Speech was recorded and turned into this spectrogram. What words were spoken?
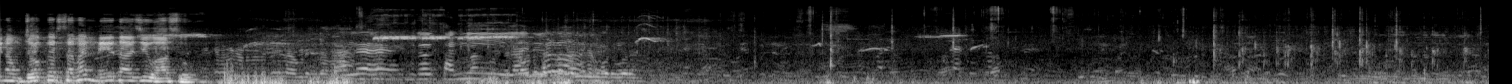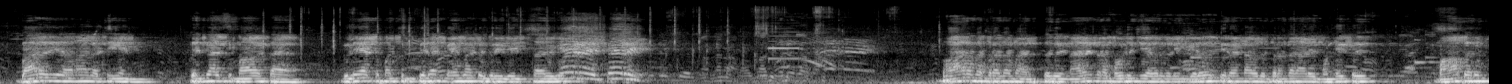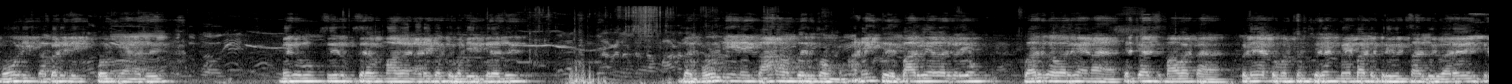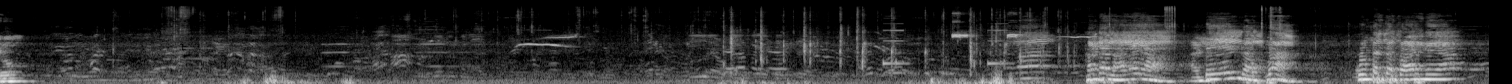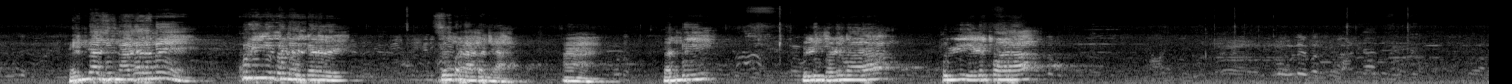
Nagapattinam joker seven Netaji Vasu. Bharatiya Janata கட்சியின் தென்காசி மாவட்ட விளையாட்டு மற்றும் திறன் மேம்பாட்டு பிரிவின் சார்பில் பாரத பிரதமர் திரு நரேந்திர மோடிஜி அவர்களின் இருபத்தி இரண்டாவது பிறந்த நாளை முன்னிட்டு மாபெரும் மோடி கபடி லீக் போட்டியானது மிகவும் சீரும் சிறப்புமாக நடைபெற்றுக் கொண்டிருக்கிறது. இந்த போட்டியினை காண வந்திருக்கும் அனைத்து பார்வையாளர்களையும் வருக வருக என தென்காசி மாவட்ட விளையாட்டு மற்றும் திறன் மேம்பாட்டு பிரிவின் சார்பில் வரவேற்கிறோம். கடல் அலையா அடேங்க அப்பா கூட்டத்தை பாருங்கயா தென்காசி நகரமே குறுங்கி கொண்டிருக்கிறது. சூப்பர் ஆட்டங்கயா தம்பி புள்ளி படுவாரா? புள்ளி எடுப்பாரா?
